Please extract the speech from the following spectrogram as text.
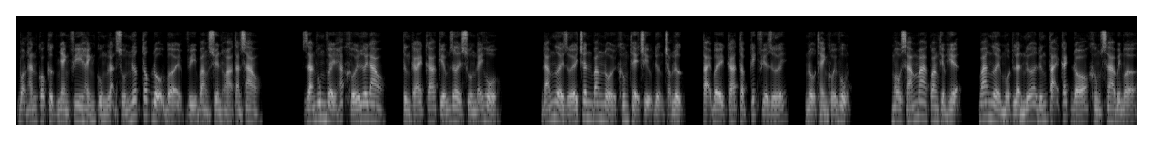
bọn hắn có cực nhanh phi hành cùng lặn xuống nước tốc độ bởi vì băng xuyên hòa tan sao. Dàn vung vẩy hắc khối lơi đao, từng cái cá kiếm rơi xuống đáy hồ. Đám người dưới chân băng nổi không thể chịu đựng trọng lực, tại bầy cá tập kích phía dưới, nổ thành khối vụn. Màu xám ma quang thiểm hiện ba người một lần nữa đứng tại cách đó không xa bên bờ.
